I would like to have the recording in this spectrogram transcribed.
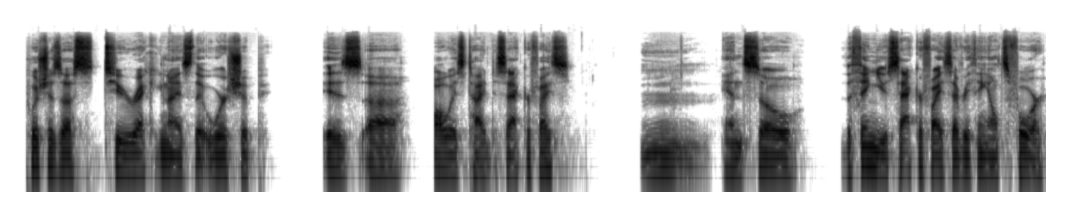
pushes us to recognize that worship is uh, always tied to sacrifice. Mm, And so the thing you sacrifice everything else for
